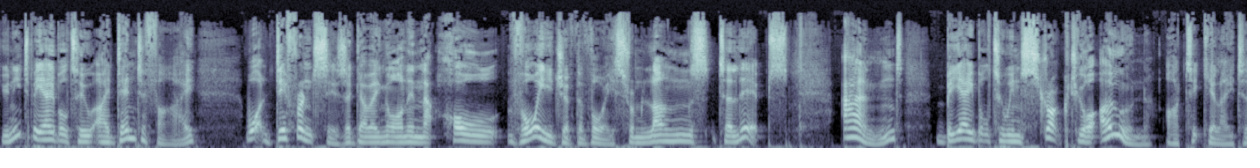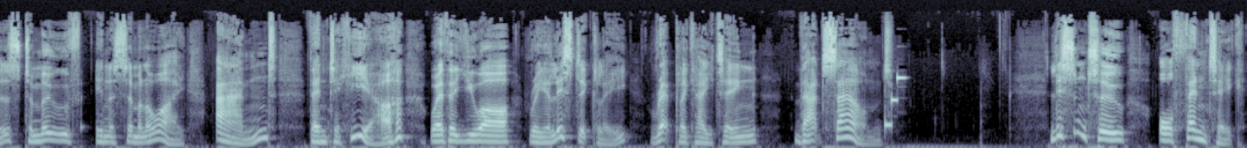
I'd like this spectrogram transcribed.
You need to be able to identify what differences are going on in that whole voyage of the voice from lungs to lips, and be able to instruct your own articulators to move in a similar way, and then to hear whether you are realistically replicating that sound. Listen to authentic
